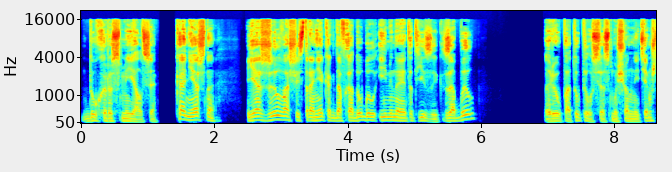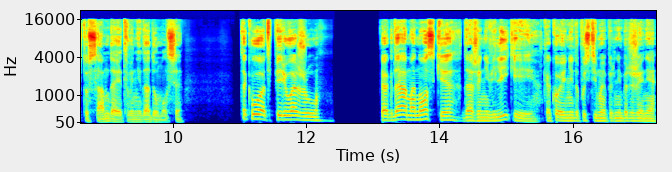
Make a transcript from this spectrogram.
Дух рассмеялся. «Конечно. Я жил в вашей стране, когда в ходу был именно этот язык. Забыл?» Рю потупился, смущенный тем, что сам до этого не додумался. «Так вот, перевожу. Когда Моноски, даже не великий, какое недопустимое пренебрежение,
